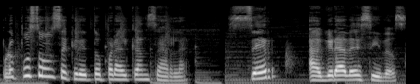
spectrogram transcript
propuso un secreto para alcanzarla, ser agradecidos.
